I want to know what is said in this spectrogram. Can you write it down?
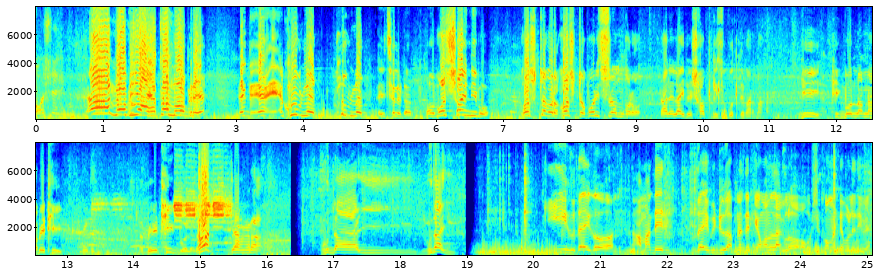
অবশ্যই লোভিয়া এত লোভ রে। খুব লোভ খুব লোভ এই ছেলেটার। অবশ্যই নিব। কষ্ট করো কষ্ট পরিশ্রম করো। তাহলে লাইফে সব কিছু করতে পারবা। কি? ঠিক বললাম না বেঠিক বেঠিক বলে ধর ক্যামেরা হুদাই হুদাই। কি হুদাই গন আমাদের হুদাই ভিডিও আপনাদের কেমন লাগল? অবশ্যই কমেন্টে বলে দিবেন।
